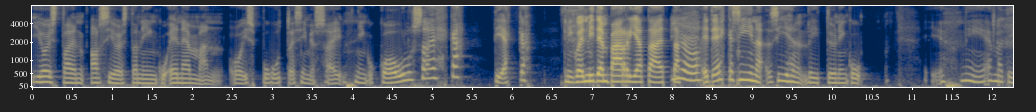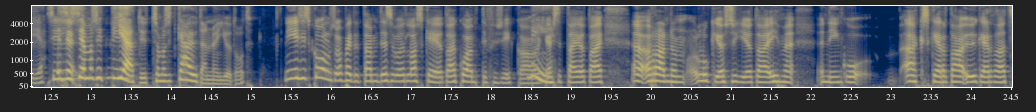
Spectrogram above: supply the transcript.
joistain asioista niin kuin enemmän olisi puhuttu esim. jossain niin kuin koulussa ehkä, tiedätkö? Niin kuin, että miten pärjätä, että et ehkä siinä, siihen liittyy niin kuin, niin, en mä tiedä. Sille, siis semmoiset niin. tietyt, semmoiset käytännön jutut. Niin, siis koulussa opetetaan, miten sä voit laskea jotain kvanttifysiikkaa niin. oikeasti, tai jotain äh, random lukiossakin jotain ihme niin kuin, X kertaa, Y kertaa, Z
